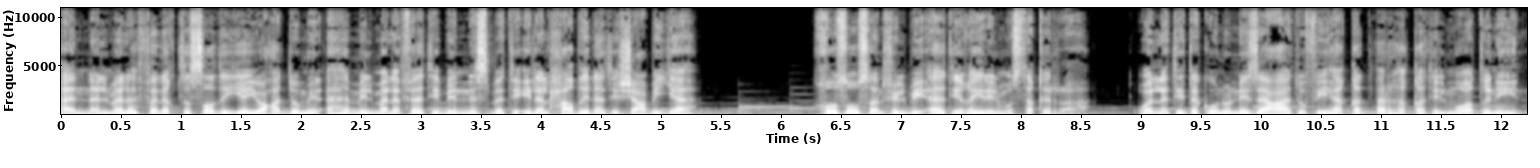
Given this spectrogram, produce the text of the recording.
أن الملف الاقتصادي يعد من أهم الملفات بالنسبة إلى الحاضنة الشعبية خصوصا في البيئات غير المستقرة والتي تكون النزاعات فيها قد أرهقت المواطنين.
